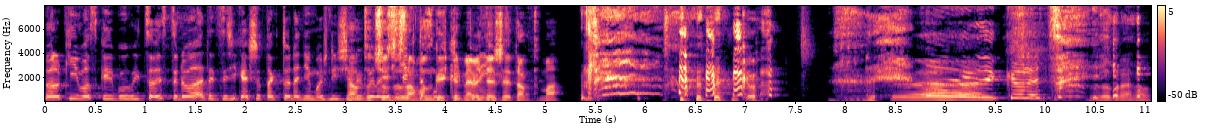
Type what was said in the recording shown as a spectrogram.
Velký mozky, Bůh ví, co je studoval a teď si říkáš, že tak to není možný, že No by to čo ještě sú za mozgy, nevidia, že je tam tma? Konec. dobré, no.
